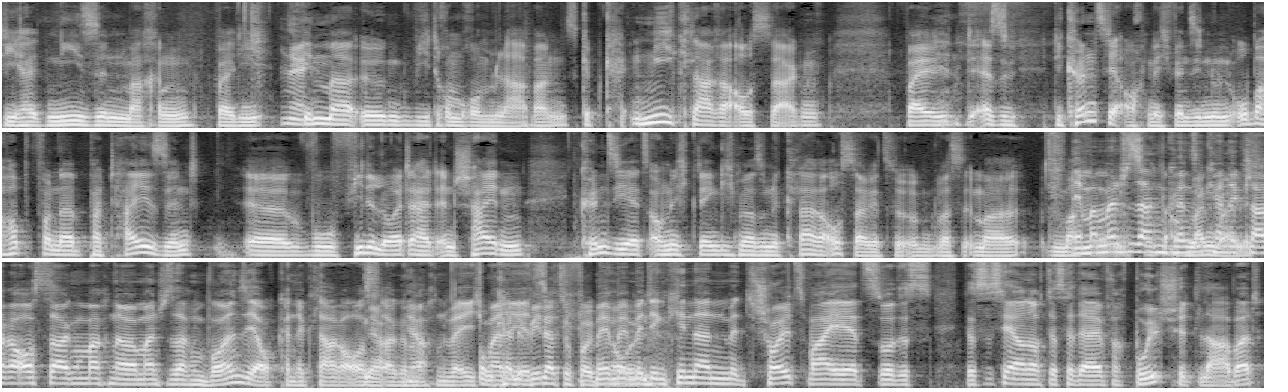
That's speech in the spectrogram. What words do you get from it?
die halt nie Sinn machen, weil die Nee. immer irgendwie drumrum labern. Es gibt nie klare Aussagen. Weil, also, die können es ja auch nicht. Wenn sie nun Oberhaupt von der Partei sind, äh, wo viele Leute halt entscheiden, können sie jetzt auch nicht, denke ich mal, so eine klare Aussage zu irgendwas immer machen. Bei manchen ist Sachen können sie keine klare Aussagen machen, aber bei manchen Sachen wollen sie auch keine klare Aussage Ja, ja. machen. Weil ich Um meine, jetzt, mit, mit, mit den Kindern, mit Scholz war ja jetzt so, das, das ist ja auch noch, dass er da einfach Bullshit labert.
